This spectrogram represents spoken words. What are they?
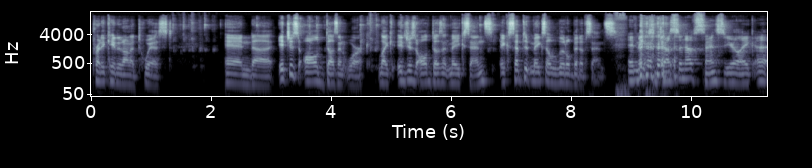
predicated on a twist. And uh it just all doesn't work. Like it just all doesn't make sense, except it makes a little bit of sense. It makes just enough sense. that You're like, uh,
